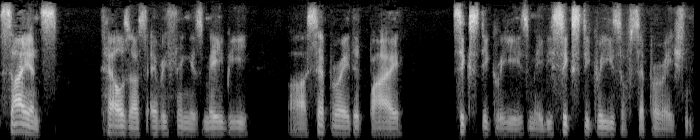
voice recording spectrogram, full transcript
science tells us everything is maybe uh, separated by six degrees, maybe six degrees of separation.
